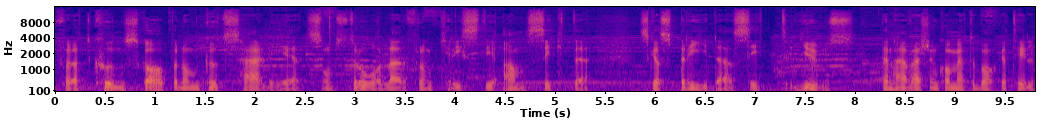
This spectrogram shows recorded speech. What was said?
för att kunskapen om Guds härlighet som strålar från Kristi ansikte ska sprida sitt ljus. Den här versen kommer jag tillbaka till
